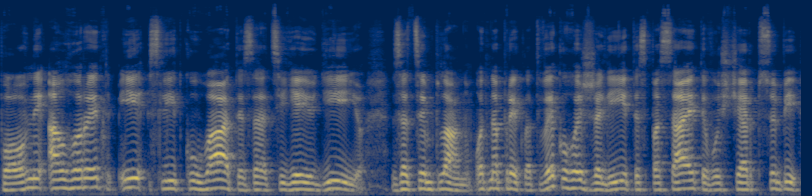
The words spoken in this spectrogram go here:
повний алгоритм і слідкувати за цією дією, за цим планом. От, наприклад, ви когось жалієте, спасаєте в ущерб собі.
